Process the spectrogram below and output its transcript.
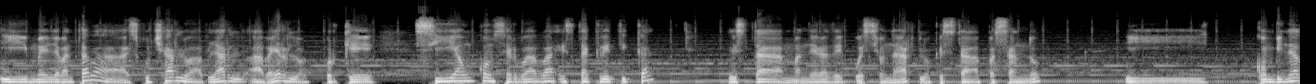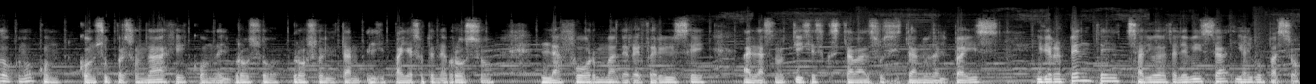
y me levantaba a escucharlo, a hablarlo, a verlo, porque sí aún conservaba esta crítica, esta manera de cuestionar lo que estaba pasando y combinado ¿no? con, con su personaje, con el broso, broso el payaso tenebroso, la forma de referirse a las noticias que estaban suscitando en el país y de repente salió de Televisa y algo pasó.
